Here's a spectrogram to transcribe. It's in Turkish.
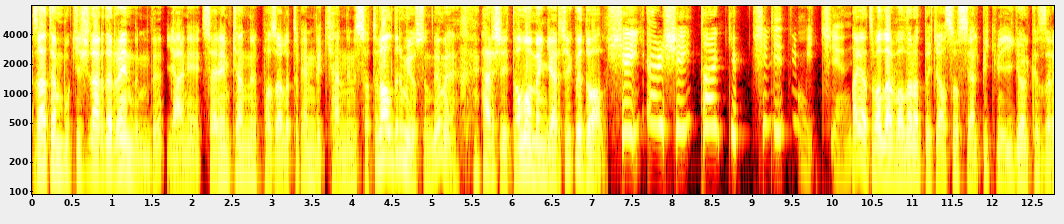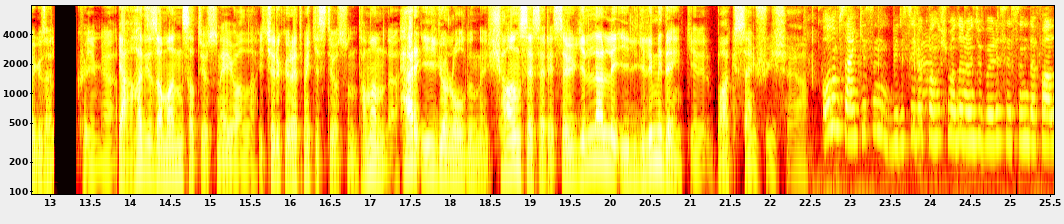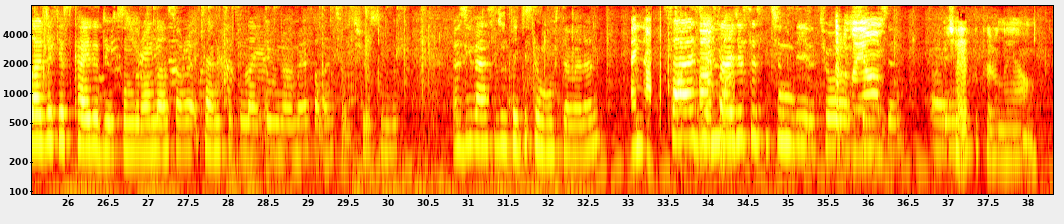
Zaten bu kişiler de random'dı. Yani sen hem kendini pazarlatıp hem de kendini satın aldırmıyorsun değil mi? Her şey tamamen gerçek ve doğal. Şey, her şey takipçilerim için. Hayat valla Valorant'taki asosyal pik mi e-girl kızlara güzel koyayım ya. Ya hadi zamanını satıyorsun eyvallah. İçerik üretmek istiyorsun. Tamam da her iyi girl olduğunda şans eseri sevgililerle ilgili mi denk gelir? Bak sen şu işe ya. Oğlum sen kesin birisiyle konuşmadan önce böyle sesini defalarca kez kaydediyorsundur. Ondan sonra kendi sesinden emin olmaya falan çalışıyorsundur. Özgüvensizin tekisin muhtemelen. Aynen. Sadece Ben- sadece ses için değil, çoğu Paranoyam. şey için. Üç Aynen. ayaklı paranoya.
